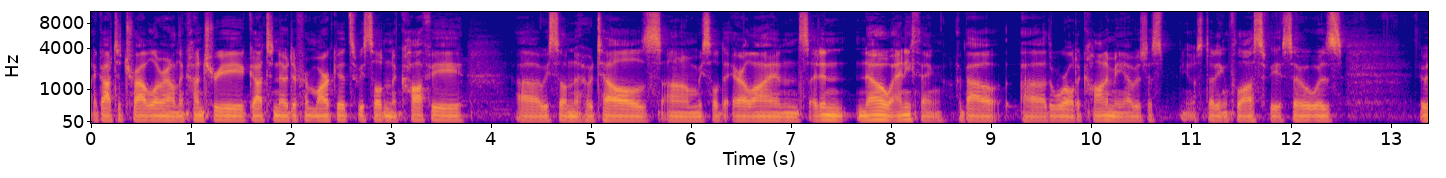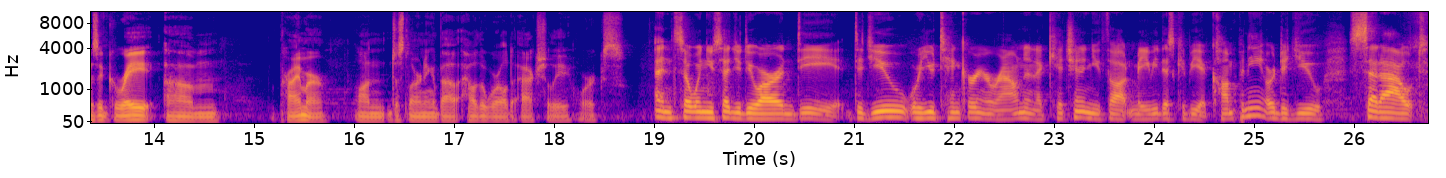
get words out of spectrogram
I got to travel around the country, got to know different markets. We sold into coffee, uh, we sold into hotels, um, we sold to airlines. I didn't know anything about uh, the world economy. I was just you know studying philosophy, so it was it was a great um, primer on just learning about how the world actually works. And so when you said you do R and D, did you were you tinkering around in a kitchen and you thought maybe this could be a company, or did you set out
